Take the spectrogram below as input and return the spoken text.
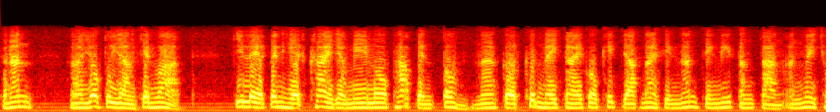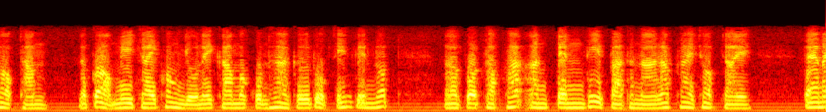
ฉะนั้นยกตัวอย่างเช่นว่า กิเลสเป็นเหตุใคร่จะมีโลภะเป็นต้นนะเกิดขึ้นในใจก็คิดอยากได้สิ่งนั้นสิ่งนี้ต่าง ๆ อันไม่ชอบทำแล้วก็มีใจคล้องอยู่ในกามคุณห้าคือรูปเสียงกลิ่นรสปดทัพพระอันเป็นที่ปรารถนารักใคร่ชอบใจ แต่ใน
